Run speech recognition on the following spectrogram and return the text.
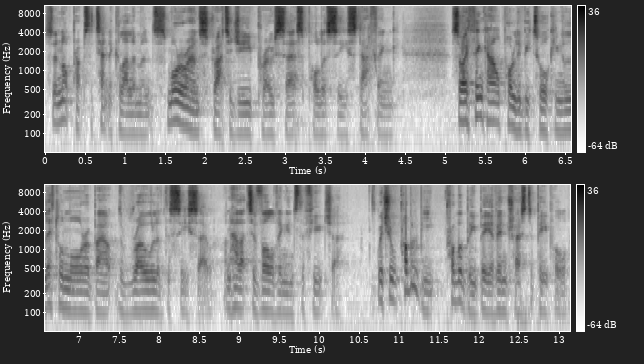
So not perhaps the technical elements, more around strategy, process, policy, staffing. So I think I'll probably be talking a little more about the role of the CISO and how that's evolving into the future, which will probably, probably be of interest to people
